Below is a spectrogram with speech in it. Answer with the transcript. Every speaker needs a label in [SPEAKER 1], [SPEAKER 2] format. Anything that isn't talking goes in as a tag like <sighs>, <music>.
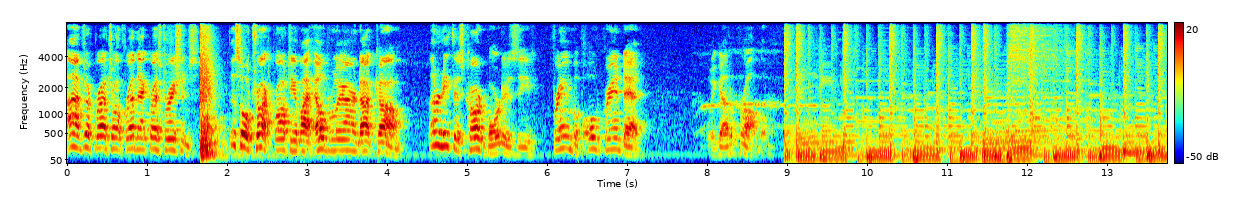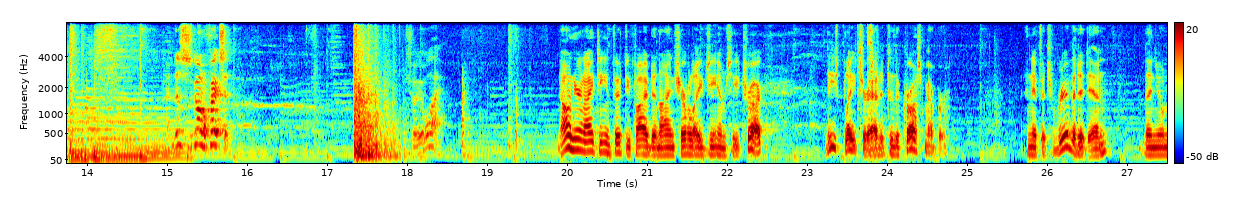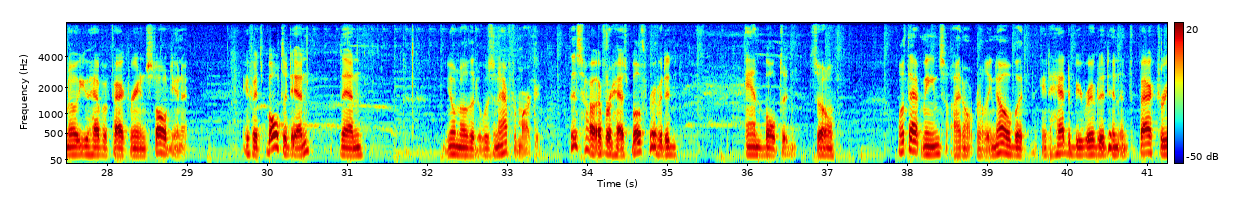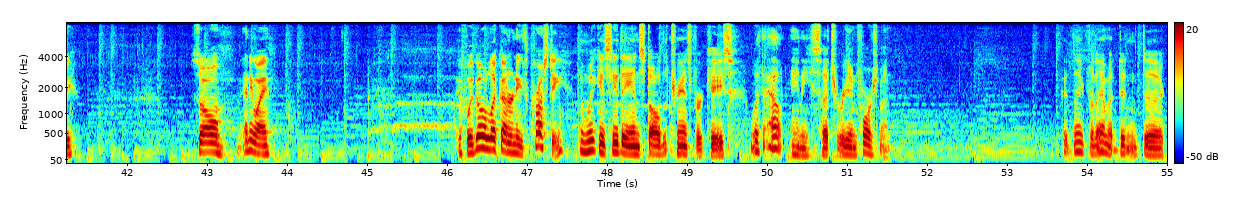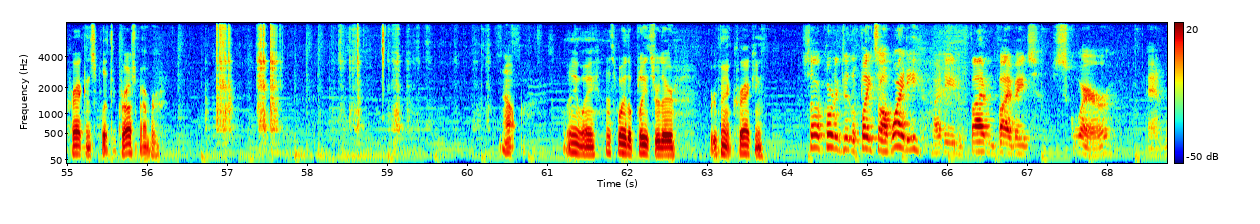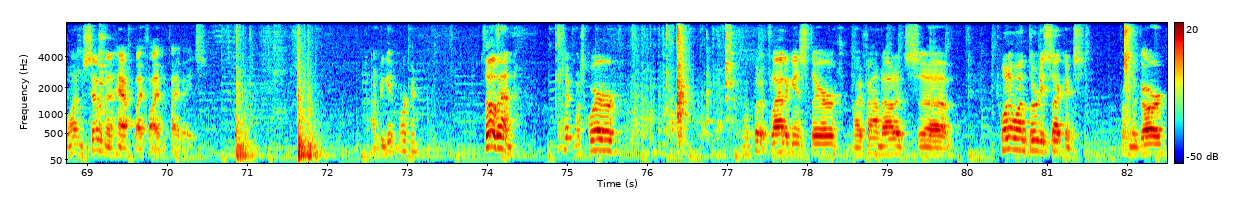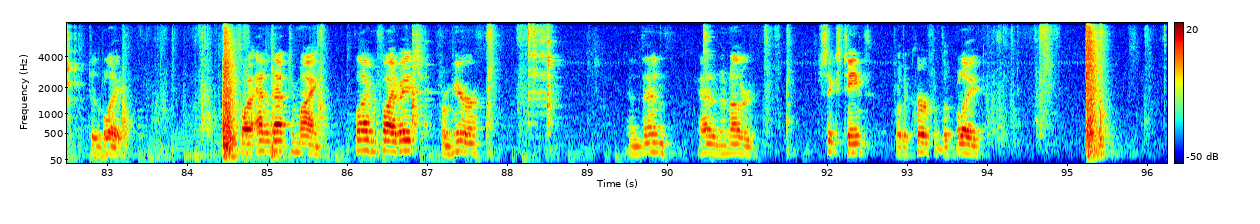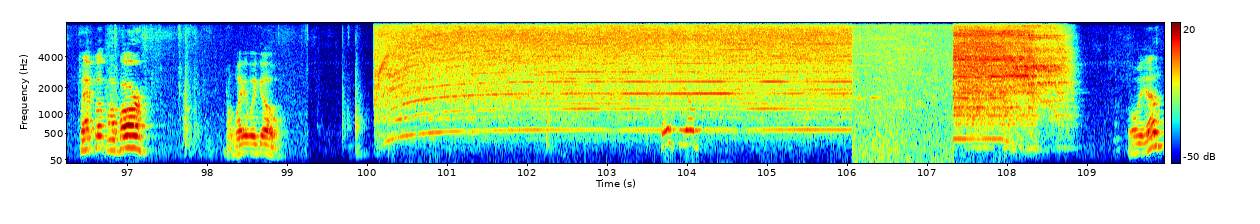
[SPEAKER 1] Hi, I'm Jeff Bradshaw with Redneck Restorations. This old truck brought to you by ElderlyIron.com. Underneath this cardboard is the frame of old granddad. We got a problem. And this is going to fix it. I'll show you why. Now in your 1955 to 9 Chevrolet GMC truck, these plates are added to the cross member. And if it's riveted in, then you'll know you have a factory installed unit. If it's bolted in, then you'll know that it was an aftermarket. This, however, has both riveted and bolted. So what that means, I don't really know, but it had to be riveted in at the factory. So anyway, if we go look underneath Crusty, then we can see they installed the transfer case without any such reinforcement. Good thing for them it didn't uh, crack and split the cross anyway, that's why the plates are there, prevent cracking. So according to the plates on Whitey, I need 5 and 5 eighths square and one 7.5 by 5 and 5 eighths. Time to get working. So then, I took my square, I put it flat against there. I found out it's uh, 21 30 seconds from the guard to the blade. So I added that to my 5 and 5 eighths from here and then added another 16th for the kerf of the blade. Clamped up my bar, and away we go. Oh yeah?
